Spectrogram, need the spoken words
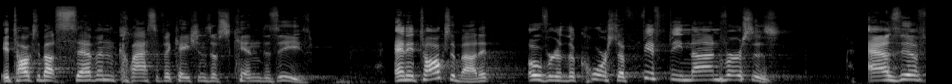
It talks about seven classifications of skin disease. And it talks about it over the course of 59 verses, as if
